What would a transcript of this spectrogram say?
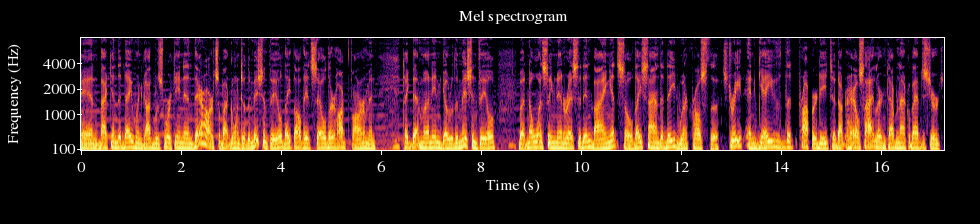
And back in the day when God was working in their hearts about going to the mission field, they thought they'd sell their hog farm and take that money and go to the mission field. But no one seemed interested in buying it, so they signed the deed, went across the street, and gave the property to Dr. Harold Sightler and Tabernacle Baptist Church.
